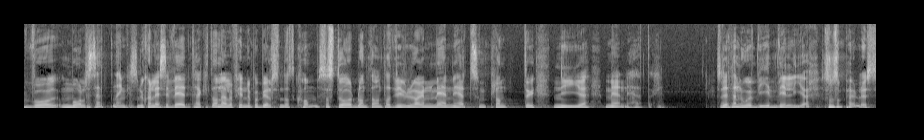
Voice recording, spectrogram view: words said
vår målsetning, som du kan lese i vedtektene eller finne på bjølsen.com, så står det bl.a. at vi vil være en menighet som planter nye menigheter. Så dette er noe vi vil gjøre, sånn som Paulus.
